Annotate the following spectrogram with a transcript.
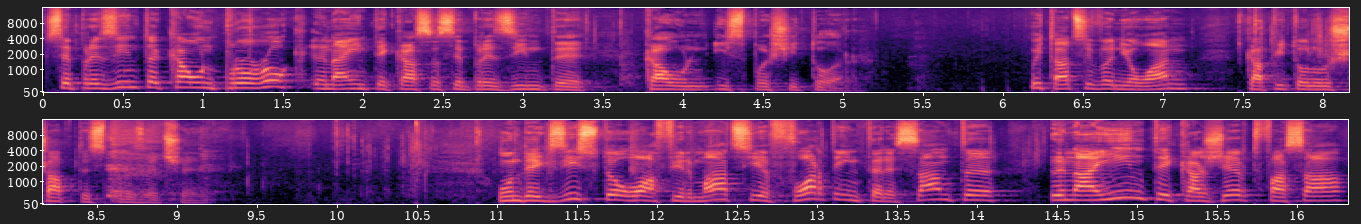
se prezintă ca un proroc înainte ca să se prezinte ca un ispășitor. Uitați-vă în Ioan, capitolul 17, unde există o afirmație foarte interesantă înainte ca jertfa sa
